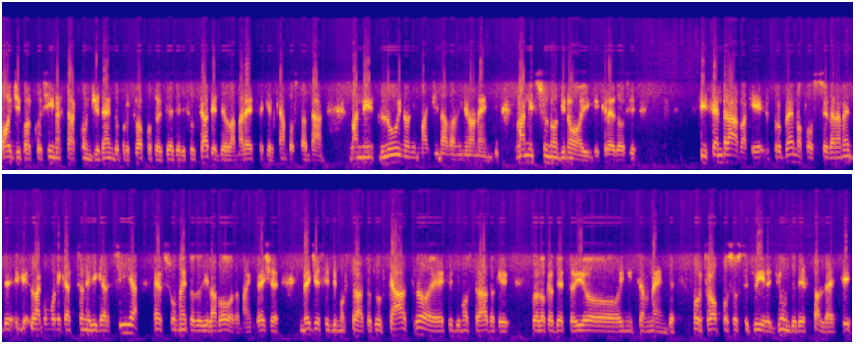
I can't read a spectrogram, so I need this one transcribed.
oggi qualcosina sta concedendo purtroppo per via dei risultati e dell'amarezza che il campo sta dando, ma ne, lui non immaginava minimamente, ma nessuno di noi che credo si, si sembrava che il problema fosse veramente la comunicazione di Garzia e il suo metodo di lavoro, ma invece, invece si è dimostrato tutt'altro e si è dimostrato che quello che ho detto io inizialmente, purtroppo sostituire Giunto dei Spalletti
